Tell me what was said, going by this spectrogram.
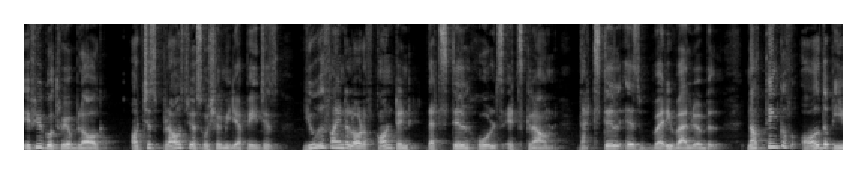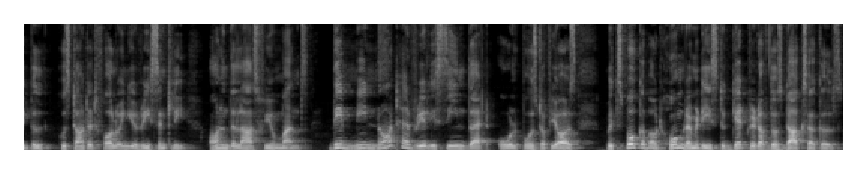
If you go through your blog or just browse your social media pages, you will find a lot of content that still holds its ground, that still is very valuable. Now think of all the people who started following you recently or in the last few months they may not have really seen that old post of yours which spoke about home remedies to get rid of those dark circles.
